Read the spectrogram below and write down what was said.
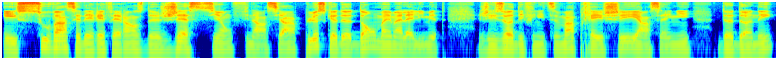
et souvent, c'est des références de gestion financière, plus que de dons, même à la limite. Jésus a définitivement prêché et enseigné de donner.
